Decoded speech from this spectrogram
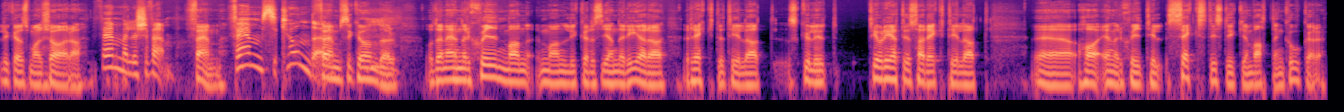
lyckades man köra, Fem eller 25? fem. Fem sekunder? Fem sekunder. Och den energin man, man lyckades generera räckte till att, skulle teoretiskt ha räckt till att eh, ha energi till 60 stycken vattenkokare.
